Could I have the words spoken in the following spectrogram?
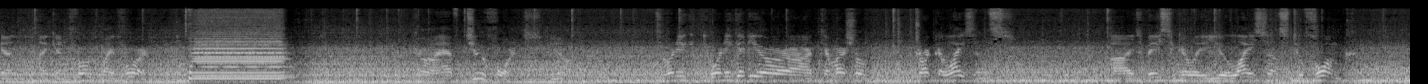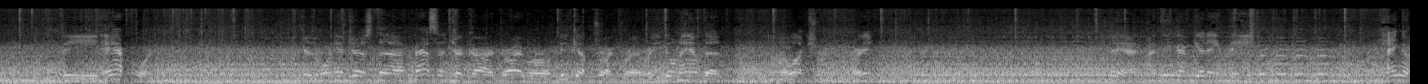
can I can honk my horn. So I have two horns, you know. So when you when you get your uh, commercial trucker license, uh, it's basically you license to honk the airport. Because when you're just a passenger car driver or pickup truck driver, you don't have that uh, luxury, right? I think I'm getting the I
